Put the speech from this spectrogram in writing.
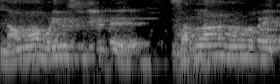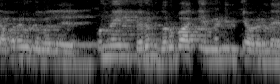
நாம முடிவு செஞ்சுக்கிட்டு சரளான நோன்புகளை தவற விடுவது உண்மையில் பெரும் துர்பாக்கியம் மன்னிமிக்க அவர்களே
